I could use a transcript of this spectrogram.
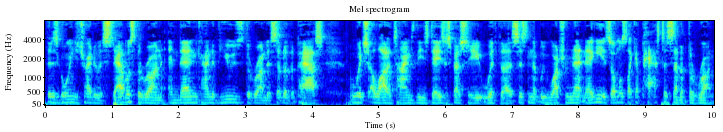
that is going to try to establish the run and then kind of use the run to set up the pass which a lot of times these days, especially with the system that we watch from Matt Nagy, is almost like a pass to set up the run.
